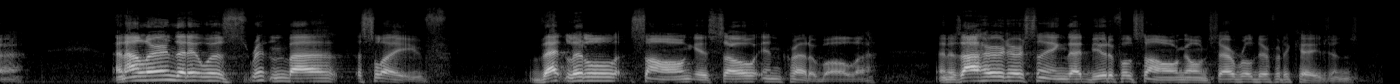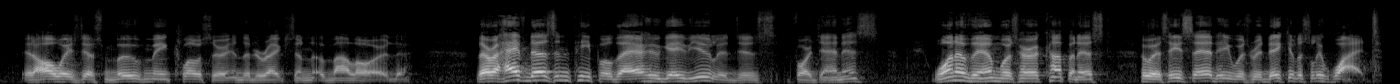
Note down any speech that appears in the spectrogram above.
And I learned that it was written by a slave. That little song is so incredible. And as I heard her sing that beautiful song on several different occasions, it always just moved me closer in the direction of my Lord. There were a half dozen people there who gave eulogies for Janice. One of them was her accompanist, who, as he said, he was ridiculously white.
